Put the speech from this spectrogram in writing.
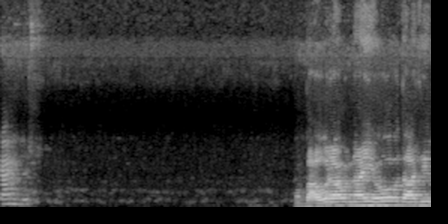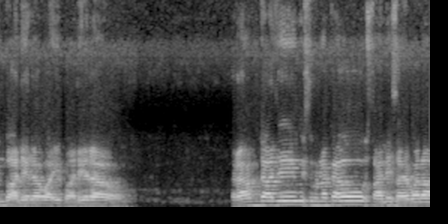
काय भाऊराव नाही हो दाजी भालेराव आहे भालेराव रामदाजे विसरू नका हो साले साहेबाला.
